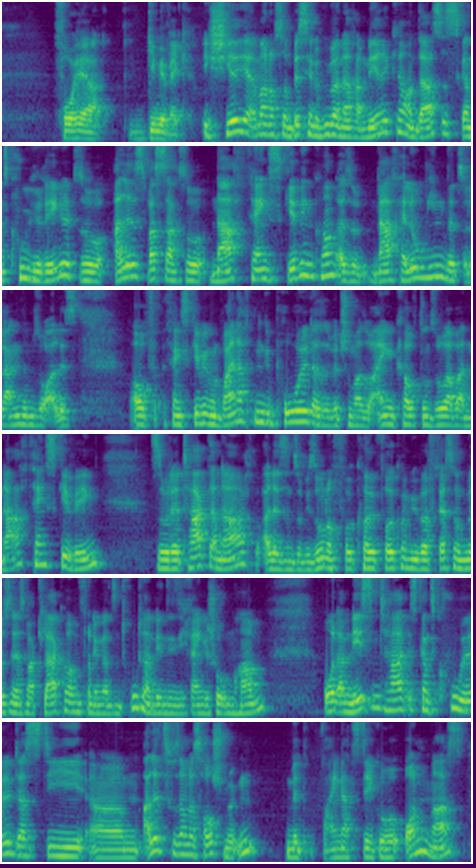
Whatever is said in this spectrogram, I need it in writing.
Vorher geh mir weg. Ich schiele ja immer noch so ein bisschen rüber nach Amerika und da ist es ganz cool geregelt. So alles, was nach, so nach Thanksgiving kommt, also nach Halloween, wird so langsam so alles auf Thanksgiving und Weihnachten gepolt, also wird schon mal so eingekauft und so, aber nach Thanksgiving, so der Tag danach, alle sind sowieso noch voll, vollkommen überfressen und müssen erstmal klarkommen von dem ganzen Truthahn, den sie sich reingeschoben haben. Und am nächsten Tag ist ganz cool, dass die ähm, alle zusammen das Haus schmücken mit Weihnachtsdeko en masse.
